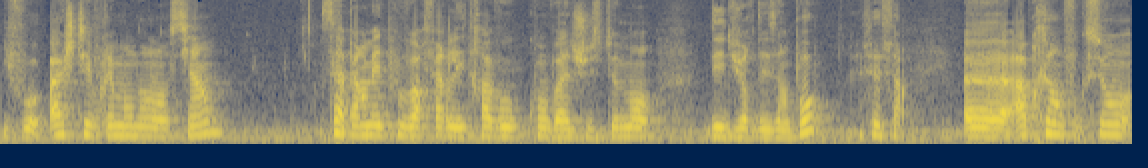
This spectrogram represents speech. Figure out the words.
il faut acheter vraiment dans l'ancien. Ça permet de pouvoir faire les travaux qu'on va justement déduire des impôts. C'est ça. Euh, après, en fonction,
